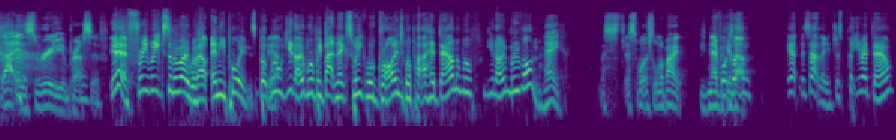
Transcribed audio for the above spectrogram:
that is really impressive. Yeah, three weeks in a row without any points. But Yeah. we'll, you know, we'll be back next week. We'll grind. We'll put our head down, and we'll, you know, move on. Hey, that's, that's what it's all about. You never What give up. Yeah, exactly. Just put your head down.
